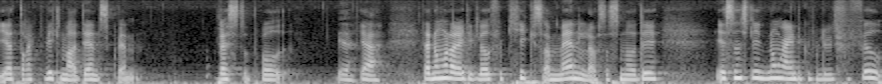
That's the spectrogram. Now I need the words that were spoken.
jeg drak virkelig meget dansk vand. Ristet brød. Ja. ja. Der er nogen, der er rigtig glade for kiks og mandler og sådan noget. Det, jeg synes lige, at nogle gange, det kunne blive lidt for fed,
